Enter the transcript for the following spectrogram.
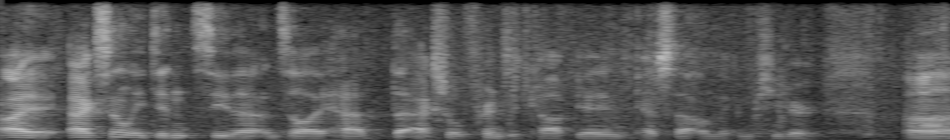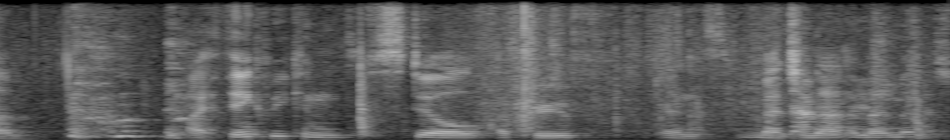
I accidentally didn't see that until I had the actual printed copy. I didn't catch that on the computer. Um, I think we can still approve and mention that, revision, amendment.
